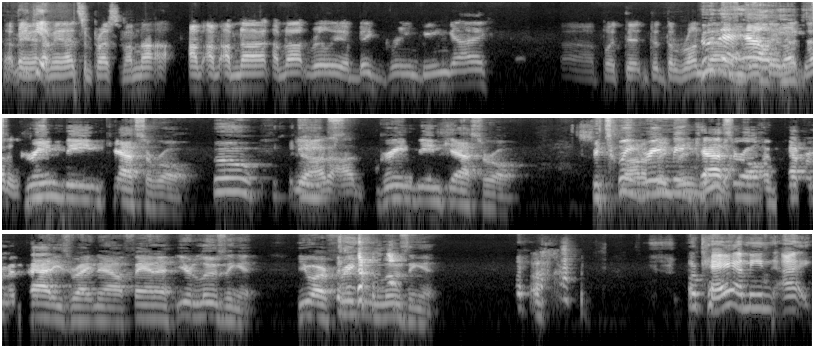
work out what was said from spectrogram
I mean, I mean that's impressive. I'm not, I'm, I'm I'm not, I'm not really a big green bean guy, but the the, the rundown. Who the hell there, eats that, that is, green bean casserole? Who yeah, eats I, I, green bean casserole? Between green bean green casserole bean. and peppermint patties, right now, Fanta, you're losing it. You are freaking losing it. okay, I mean, I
